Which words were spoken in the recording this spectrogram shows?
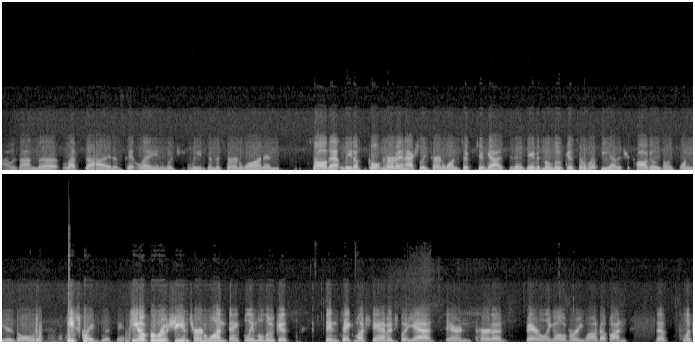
I was on the left side of pit lane, which leads into turn one, and saw that lead up to Colton Herta. And actually, turn one took two guys today. David Malukas, a rookie out of Chicago, he's only 20 years old. He scraped with Santino Ferrucci in turn one. Thankfully, Malukas didn't take much damage, but yeah, Darren Herta barreling over. He wound up on the flip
